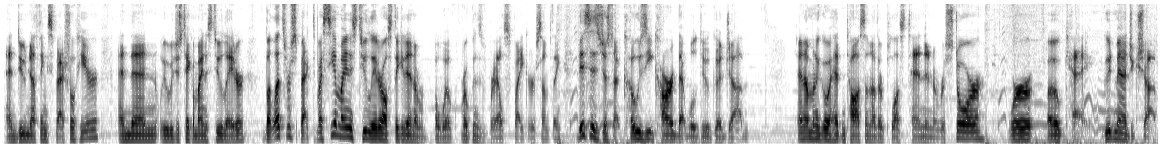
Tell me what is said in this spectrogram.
and do nothing special here, and then we would just take a minus two later. But let's respect. If I see a minus two later, I'll stick it in a, a Roken's Rail Spike or something. This is just a cozy card that will do a good job. And I'm going to go ahead and toss another plus 10 in a Restore. We're okay. Good Magic Shop.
